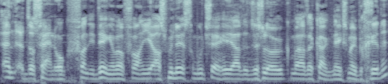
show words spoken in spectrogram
en er zijn ook van die dingen waarvan je als minister moet zeggen... ja, dat is leuk, maar daar kan ik niks mee beginnen.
